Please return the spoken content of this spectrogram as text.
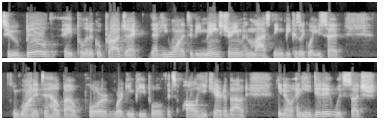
to build a political project that he wanted to be mainstream and lasting. Because, like what you said, he wanted to help out poor working people. That's all he cared about, you know, and he did it with such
